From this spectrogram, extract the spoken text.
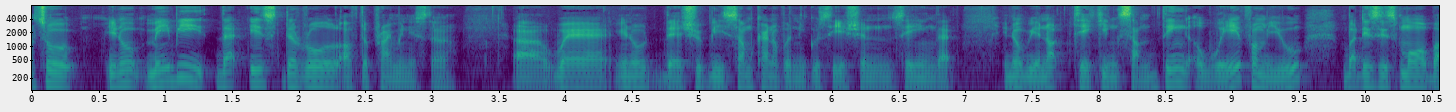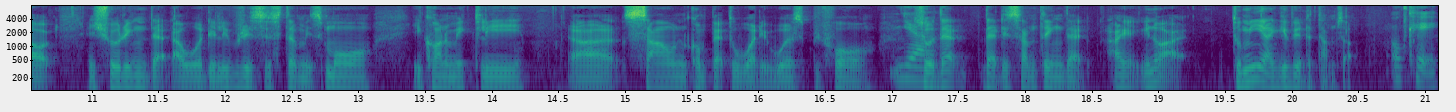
So you know maybe that is the role of the prime minister. Uh, where you know there should be some kind of a negotiation saying that you know we are not taking something away from you, but this is more about ensuring that our delivery system is more economically uh, sound compared to what it was before. Yeah. So that that is something that I you know I, to me, I give it a thumbs up. Okay.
